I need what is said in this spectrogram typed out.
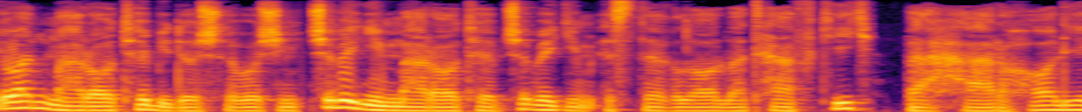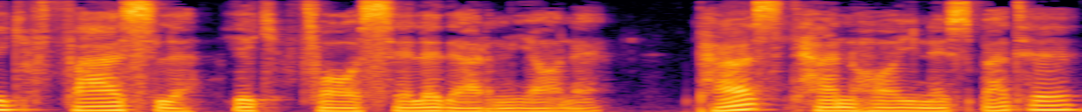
یا باید مراتبی داشته باشیم. چه بگیم مراتب چه بگیم استقلال و تفکیک به هر حال یک فصل یک فاصله در میانه. پس تنهایی نسبت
